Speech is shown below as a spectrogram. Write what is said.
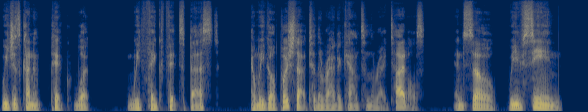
We just kind of pick what we think fits best and we go push that to the right accounts and the right titles. And so we've seen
